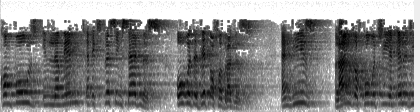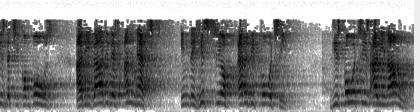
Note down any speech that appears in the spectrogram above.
composed in lament and expressing sadness over the death of her brothers. And these lines of poetry and elegies that she composed are regarded as unmatched in the history of Arabic poetry. These poetries are renowned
